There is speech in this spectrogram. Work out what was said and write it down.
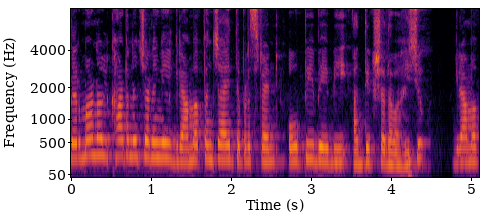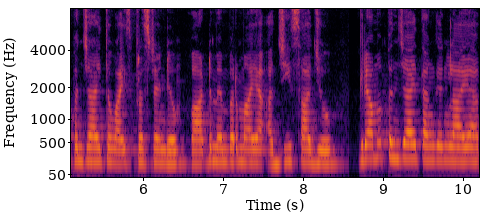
നിർമ്മാണോദ്ഘാടന ചടങ്ങിൽ ഗ്രാമപഞ്ചായത്ത് പ്രസിഡന്റ് ഒ പി ബേബി അധ്യക്ഷത വഹിച്ചു. ഗ്രാമപഞ്ചായത്ത് വൈസ് പ്രസിഡന്റും വാർഡ് മെമ്പറുമായ അജി സാജു ഗ്രാമപഞ്ചായത്ത് അംഗങ്ങളായ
